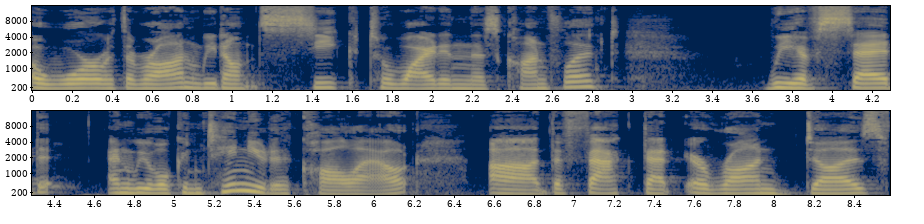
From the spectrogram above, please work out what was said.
a war with Iran. We don't seek to widen this conflict. We have said, and we will continue to call out uh, the fact that Iran does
